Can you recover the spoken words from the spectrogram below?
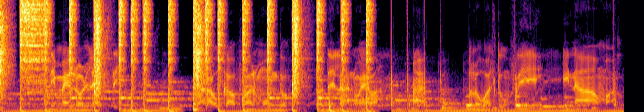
Dímelo Lefty. De Arauca el mundo. Los de la nueva. Ah, solo falta un free y nada más.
